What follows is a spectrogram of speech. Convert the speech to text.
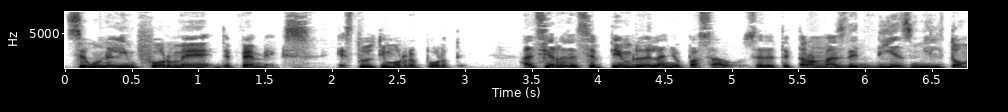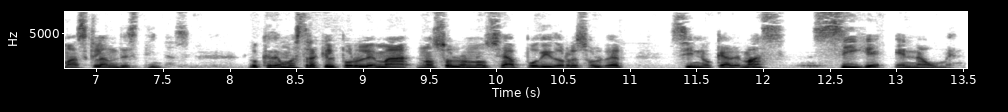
Según el informe de Pemex, este último reporte, al cierre de septiembre del año pasado se detectaron más de 10.000 tomas clandestinas, lo que demuestra que el problema no solo no se ha podido resolver, sino que además sigue en aumento.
